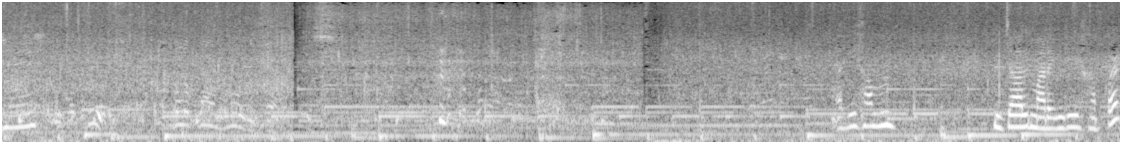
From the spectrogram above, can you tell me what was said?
हैं। अभी हम जाल मारेंगे यहाँ पर।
